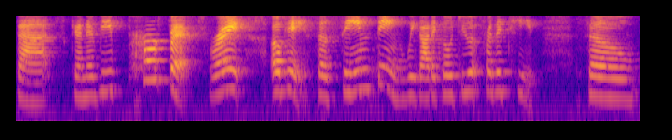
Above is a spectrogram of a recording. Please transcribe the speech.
that's gonna be perfect, right? Okay, so same thing, we gotta go do it for the teeth. So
